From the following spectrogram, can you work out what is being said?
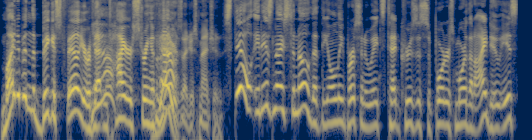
might have been the biggest failure of that Yeah. entire string of failures I just mentioned. Still, it is nice to know that the only person who hates Ted Cruz's supporters more than I do is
